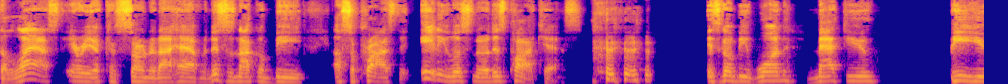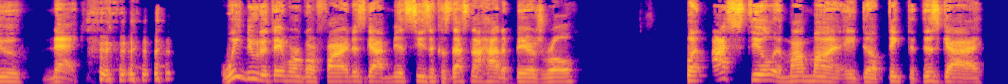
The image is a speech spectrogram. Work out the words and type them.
The last area of concern that I have, and this is not going to be a surprise to any listener of this podcast, it's going to be one Matthew B.U. Nagy. we knew that they weren't going to fire this guy midseason because that's not how the Bears roll. But I still, in my mind, A Dub, think that this guy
